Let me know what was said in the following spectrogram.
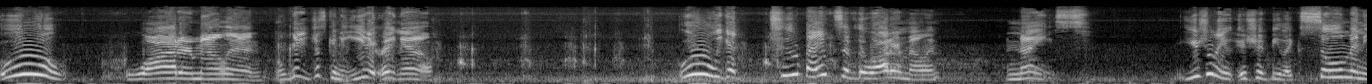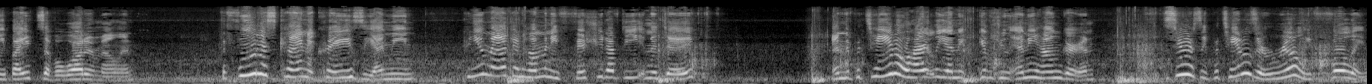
Ooh, watermelon. We're just gonna eat it right now. Ooh, we got two bites of the watermelon. Nice. Usually it should be like so many bites of a watermelon. The food is kind of crazy. I mean, can you imagine how many fish you'd have to eat in a day? And the potato hardly any, gives you any hunger. And seriously, potatoes are really filling.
